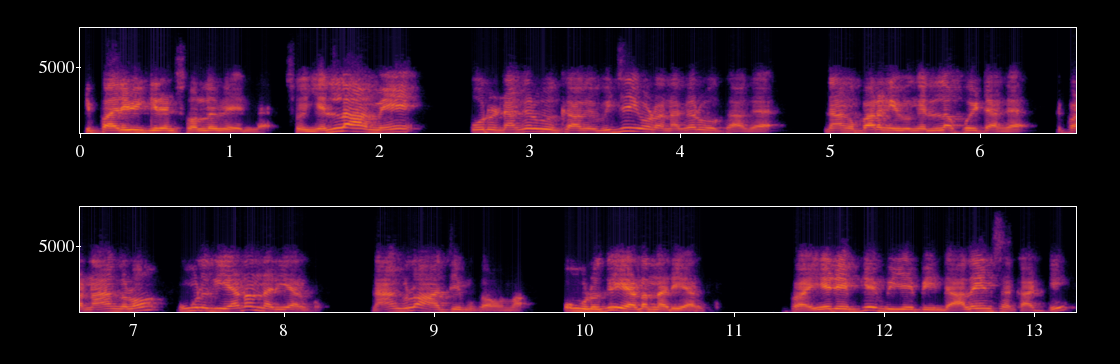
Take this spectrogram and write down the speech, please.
இப்ப அறிவிக்கிறேன்னு சொல்லவே இல்லை. சோ எல்லாமே ஒரு நகர்வுக்காக விஜயோட நகர்வுக்காக நாங்க பாருங்க இவங்க எல்லாம் போயிட்டாங்க. இப்ப நாங்களும் உங்களுக்கு இடம் நிறைய இருக்கும். நாங்களும் அதிமுகவும் தான். உங்களுக்கு இடம் நிறைய இருக்கும். இப்போ ஏடிஎம்கே பிஜேபி இந்த அலையன்ஸை காட்டி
